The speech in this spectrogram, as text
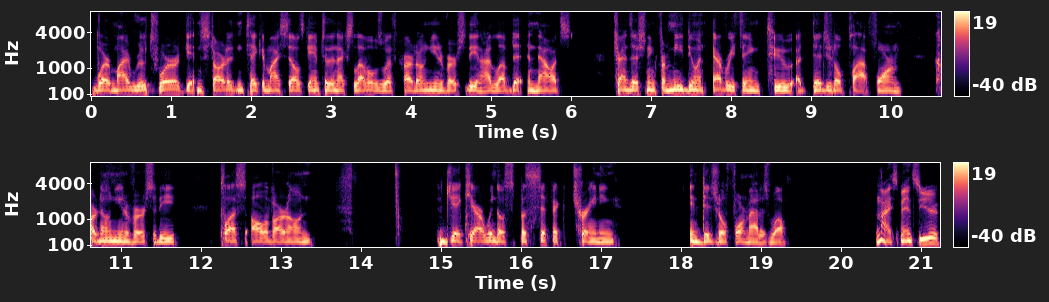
where my roots were getting started and taking my sales game to the next level was with Cardone University. And I loved it. And now it's transitioning from me doing everything to a digital platform, Cardone University, plus all of our own JKR Windows specific training in digital format as well. Nice, man. So you're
